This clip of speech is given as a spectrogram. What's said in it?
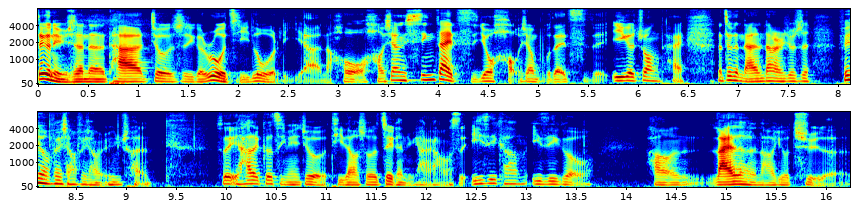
这个女生呢，她就是一个若即若离啊，然后好像心在此，又好像不在此的一个状态。那这个男人当然就是非常非常非常晕船，所以他的歌词里面就有提到说，这个女孩好像是 easy come easy go，好像来了然后又去了，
